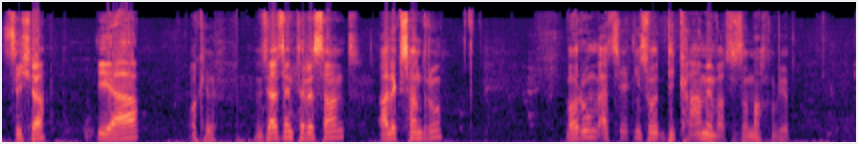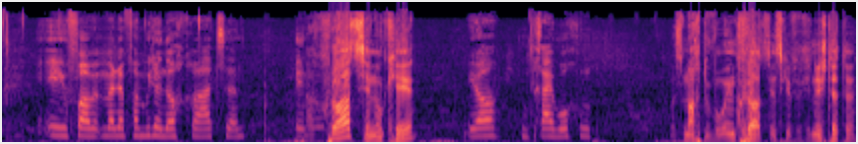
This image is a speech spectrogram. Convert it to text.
Sicher? ja. Okay. Sehr, sehr interessant. Alexandru, warum erzählt nicht so die Carmen, was sie so machen wird? Ich fahre mit meiner Familie nach Kroatien. In, Nach Kroatien, okay. ja, in drei Wochen. Was macht wo in Kroatien? Es gibt verschiedene Städte.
